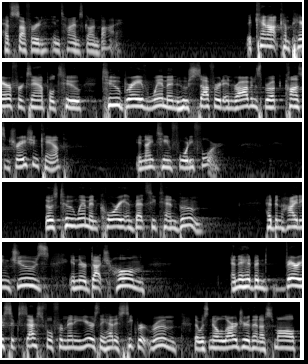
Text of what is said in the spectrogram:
have suffered in times gone by. It cannot compare, for example, to two brave women who suffered in Ravensbrück concentration camp in 1944. Those two women, Corrie and Betsie ten Boom, had been hiding Jews in their Dutch home, and they had been very successful for many years. They had a secret room that was no larger than a small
